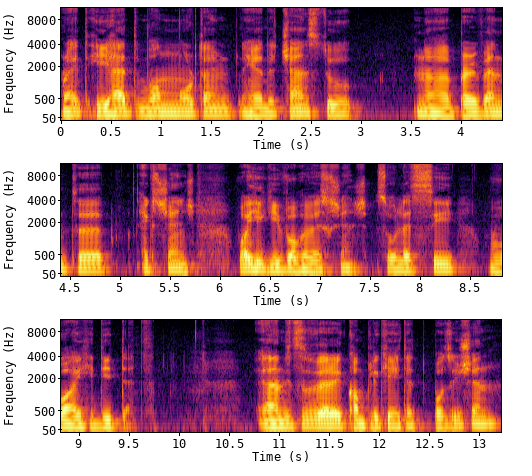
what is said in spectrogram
right? He had one more time, he had a chance to uh, prevent uh, exchange. Why he give up an exchange? So let's see why he did that. And it's a very complicated position.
